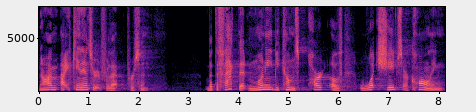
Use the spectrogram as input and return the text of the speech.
Now, I'm, I can't answer it for that person. But the fact that money becomes part of what shapes our calling,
